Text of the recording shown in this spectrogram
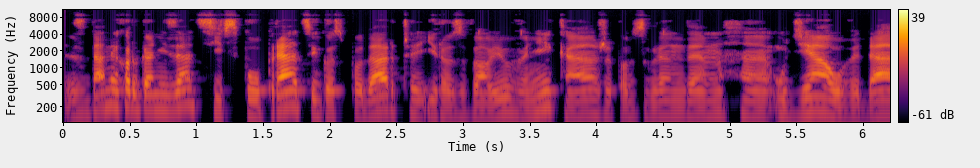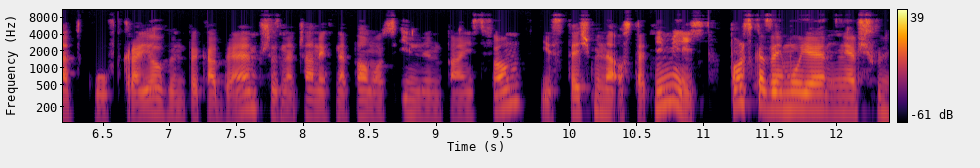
Z danych Organizacji Współpracy Gospodarczej i Rozwoju wynika, że pod względem udziału wydatków w krajowym PKB przeznaczanych na pomoc innym państwom jesteśmy na ostatnim miejscu. Polska zajmuje wśród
